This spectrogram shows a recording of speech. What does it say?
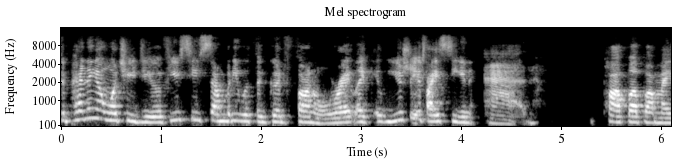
depending on what you do, if you see somebody with a good funnel, right? Like usually if I see an ad pop up on my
